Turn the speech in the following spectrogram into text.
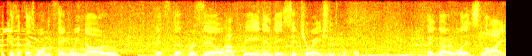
Because if there's one thing we know, it's that Brazil have been in these situations before. They know what it's like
